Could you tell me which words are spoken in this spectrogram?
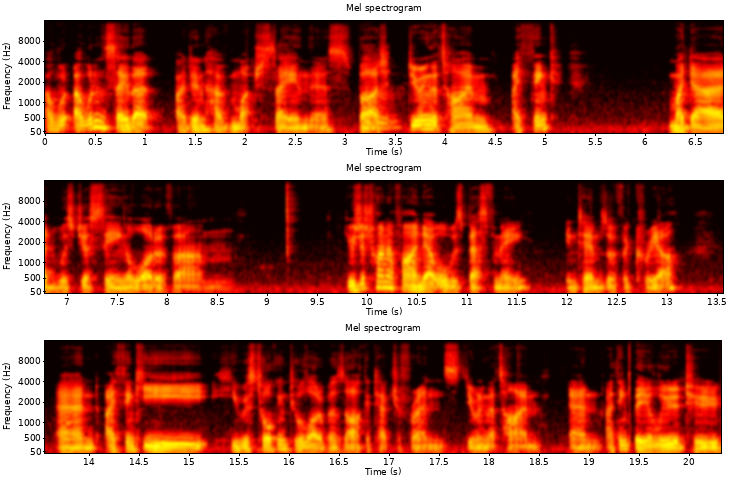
I w- I wouldn't say that I didn't have much say in this, but Mhm. during the time, I think my dad was just seeing a lot of. Um, he was just trying to find out what was best for me in terms of a career, and I think he he was talking to a lot of his architecture friends during that time, and I think they alluded to,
